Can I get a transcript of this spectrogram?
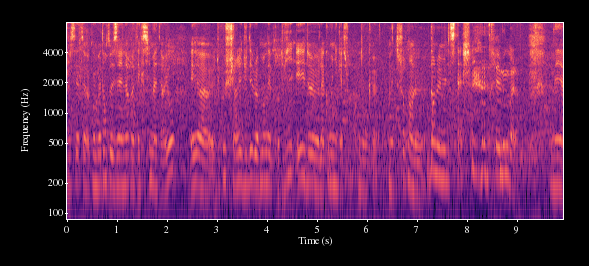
j'ai cette compétence de designer textile matériaux et du coup je suis chargée du développement des produits et de la communication. Donc on est toujours dans le, dans le multitâche. Très donc voilà. Mais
